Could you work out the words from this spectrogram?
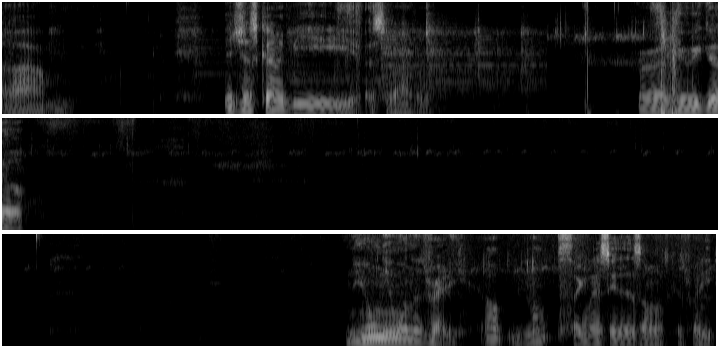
um, it's just gonna be a survivor. Alright, here we go. The only one that's ready. Oh, no, second I say that, someone else gets ready.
